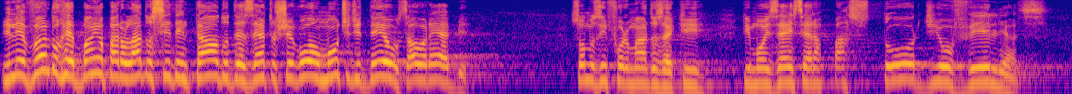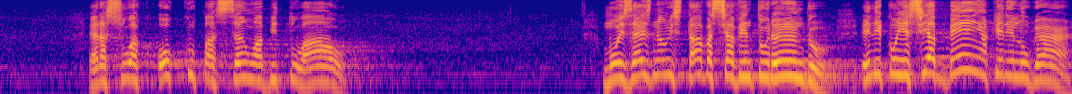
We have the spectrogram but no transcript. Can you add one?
e levando o rebanho para o lado ocidental do deserto, chegou ao monte de Deus, a Horebe. Somos informados aqui que Moisés era pastor de ovelhas. era sua ocupação habitual. Moisés não estava se aventurando, ele conhecia bem aquele lugar.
